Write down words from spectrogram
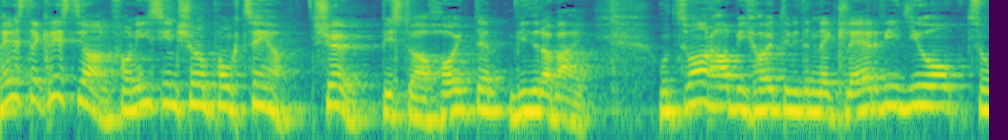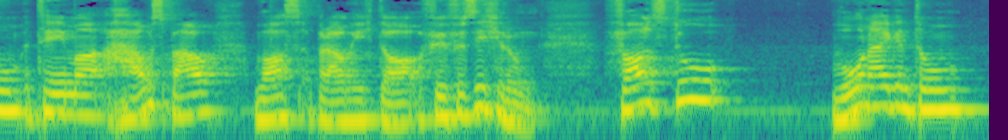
hier ist der Christian von easyinsurance.ch. Schön, bist du auch heute wieder dabei. Und zwar habe ich heute wieder ein Erklärvideo zum Thema Hausbau. Was brauche ich da für Versicherung? Falls du Wohneigentum,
